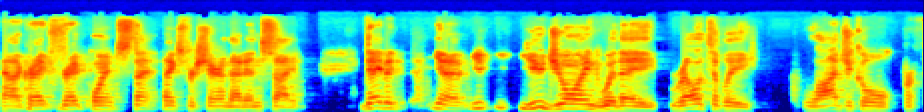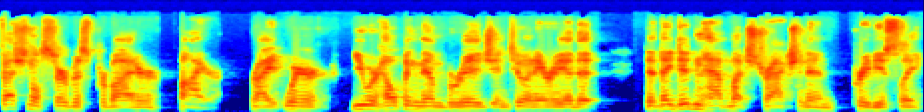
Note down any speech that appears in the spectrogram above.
Uh, great, great points. Th- thanks for sharing that insight. David, you know, you, you joined with a relatively logical professional service provider buyer, right? Where you were helping them bridge into an area that that they didn't have much traction in previously.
